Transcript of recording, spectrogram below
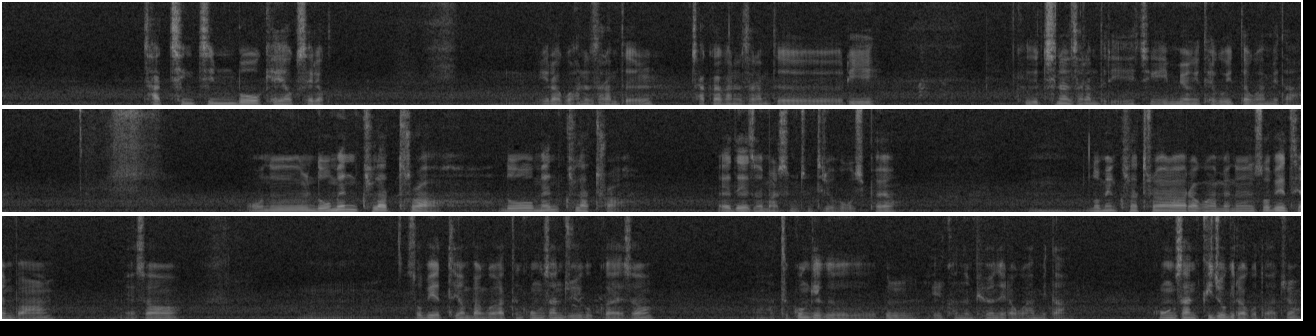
자칭 진보 개혁 세력 이라고 하는 사람들 작가 가는 사람들이 그 친한 사람들이 지금 임명이 되고 있다고 합니다. 오늘 노멘클라투라 노멘클라투라에 대해서 말씀 좀 드려보고 싶어요. 음, 노멘클라투라라고 하면은 소비에트 연방에서 음, 소비에트 연방과 같은 공산주의 국가에서 어, 특권 계급을 일컫는 표현이라고 합니다. 공산 귀족이라고도 하죠.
